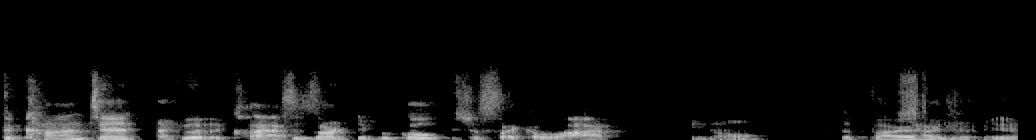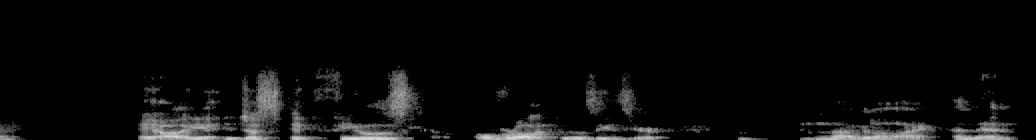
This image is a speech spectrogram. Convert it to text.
The content, I feel like the classes aren't difficult. It's just like a lot, you know. The fire hydrant, yeah. It, uh, it just it feels overall it feels easier. I'm not gonna lie. And then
